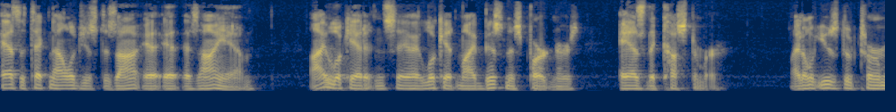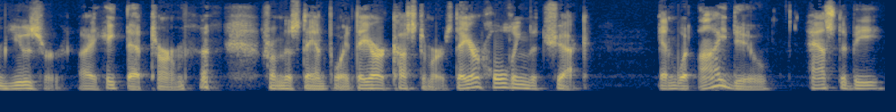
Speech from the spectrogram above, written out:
as a technologist as I, as I am, I look at it and say, I look at my business partners as the customer. I don't use the term user. I hate that term from the standpoint. They are customers, they are holding the check. And what I do has to be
